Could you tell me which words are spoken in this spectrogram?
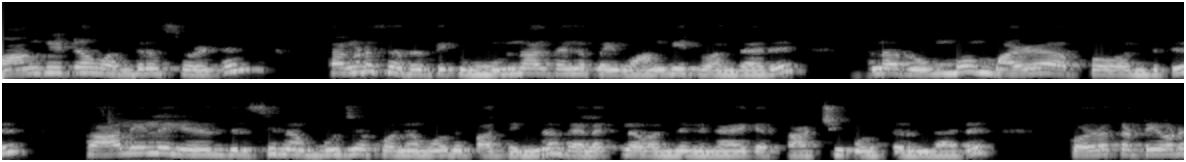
வாங்கிட்டோம் வந்துட சொல்லிட்டு சங்கட சதுர்த்திக்கு முன்னாள் தாங்க போய் வாங்கிட்டு வந்தாரு. ஆனால் ரொம்ப மழை அப்போ வந்துட்டு காலையில எழுந்திரிச்சு நான் பூஜை பண்ணும் போது பார்த்தீங்கன்னா விளக்குல வந்து விநாயகர் காட்சி கொடுத்துருந்தாரு. குழக்கட்டையோட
